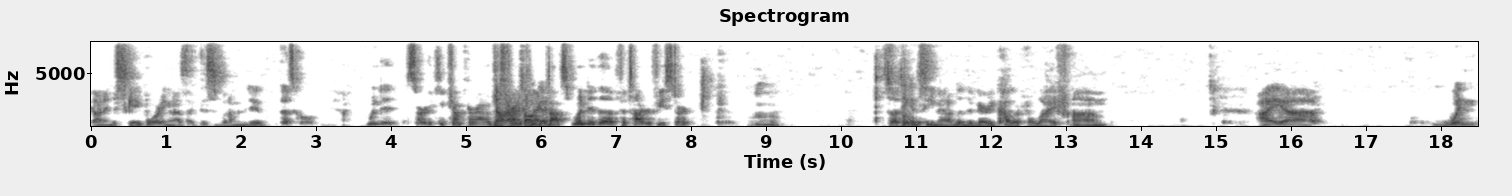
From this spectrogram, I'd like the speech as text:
got into skateboarding, and I was like, this is what I'm going to do. that's cool. When did, sorry to keep jumping around, I'm just no, trying to connect good. dots. When did the photography start? Mm. So as you can see, man, I've lived a very colorful life. Um, I uh, when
